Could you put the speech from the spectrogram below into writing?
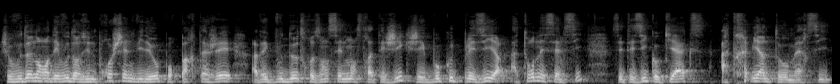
Je vous donne rendez-vous dans une prochaine vidéo pour partager avec vous d'autres enseignements stratégiques. J'ai beaucoup de plaisir à tourner celle-ci. C'était Zico Kiax. À très bientôt. Merci.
